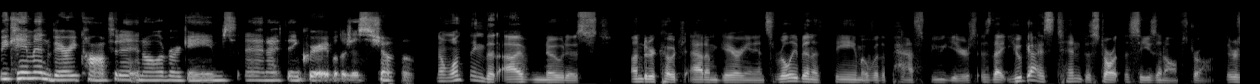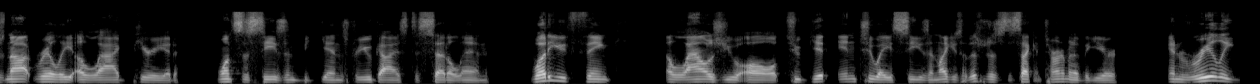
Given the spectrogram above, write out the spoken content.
we came in very confident in all of our games, and I think we were able to just show. Now, one thing that I've noticed under coach Adam Gary, and it's really been a theme over the past few years, is that you guys tend to start the season off strong. There's not really a lag period once the season begins for you guys to settle in. What do you think allows you all to get into a season? Like you said, this was just the second tournament of the year and really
